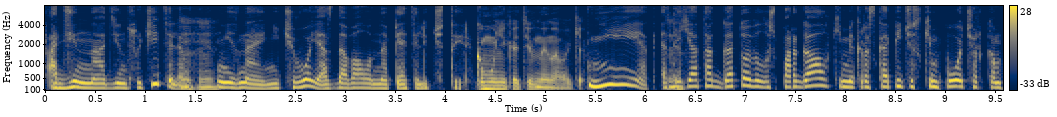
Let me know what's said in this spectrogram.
один на один с учителем, угу. не зная ничего, я сдавала на 5 или 4. Коммуникативные навыки? Нет, это Нет? я так готовила шпаргалки микроскопическим почерком.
